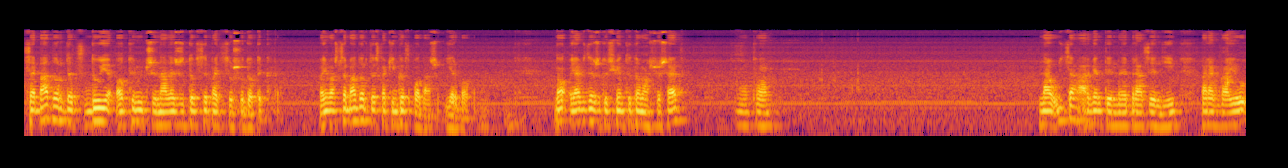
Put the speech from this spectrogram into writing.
Cebador decyduje o tym, czy należy dosypać suszu do tykwy. Ponieważ cebador to jest taki gospodarz yerbowy. No, ja widzę, że tu święty Tomasz przyszedł. No to Na ulicach Argentyny, Brazylii, Paragwaju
